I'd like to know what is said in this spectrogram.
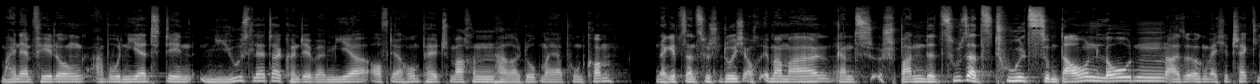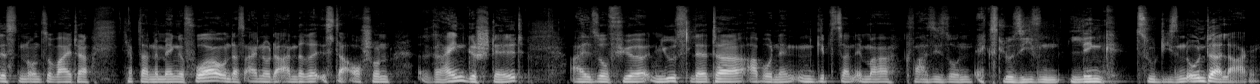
meine Empfehlung, abonniert den Newsletter, könnt ihr bei mir auf der Homepage machen, haraldobmeier.com. Da gibt es dann zwischendurch auch immer mal ganz spannende Zusatztools zum Downloaden, also irgendwelche Checklisten und so weiter. Ich habe da eine Menge vor und das eine oder andere ist da auch schon reingestellt. Also für Newsletter-Abonnenten gibt es dann immer quasi so einen exklusiven Link zu diesen Unterlagen.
